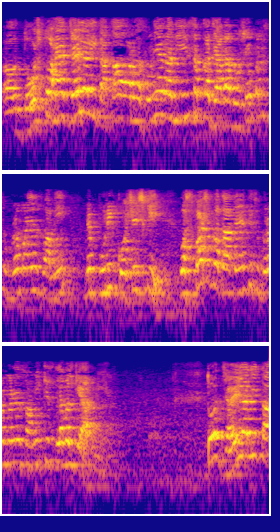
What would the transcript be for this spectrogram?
दोष तो है जयललिता का और सोनिया गांधी, इन सबका ज़्यादा दोष है, पर सुब्रमण्यम स्वामी ने पूरी कोशिश की। वो स्पष्ट बताते हैं कि सुब्रमण्यम स्वामी किस लेवल के आदमी है। तो जयललिता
